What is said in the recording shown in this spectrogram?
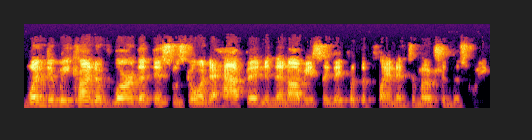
When did we kind of learn that this was going to happen? And then obviously they put the plan into motion this week.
